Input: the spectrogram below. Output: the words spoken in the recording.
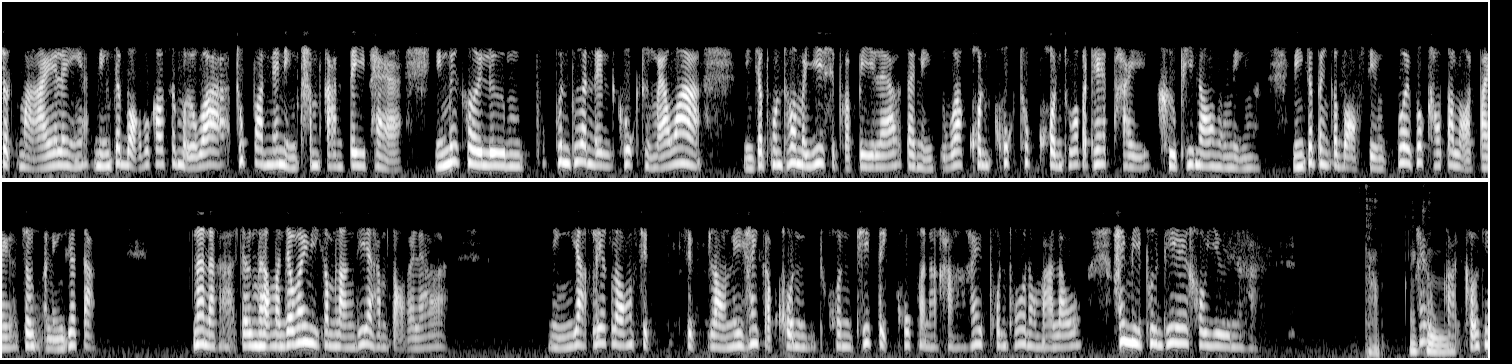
จดหมายอะไรเงี้ยหนิงจะบอกพวกเขาเสมอว่าทุกวันเนี่ยหนิงทำการตีแผ่หนิงไม่เคยลืมเพื่อนๆในคุกถึงแม้ว่าหนิงจะพ้นโทษมา 20 กว่าปีแล้ว แต่หนิงถือว่าคนคุกทุกคนทั่วประเทศไทยคือพี่น้องของหนิงหนิงจะเป็นกระบอกเสียงช่วยพวกเขาตลอดไปจนกว่าหนิงจะจับนั่นนะคะจนทางมันจะไม่มีกำลังที่จะทำต่อไปแล้วหนิงอยากเรียกร้องสิทธิ์สิทธิ์เหล่านี้ให้กับคนคนที่ติดคุกนะคะ ให้พ้นโทษออกมาแล้ว ให้มีพื้นที่ให้เขายืนนะคะครับนั่นให้คืโออกาสเขาจ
